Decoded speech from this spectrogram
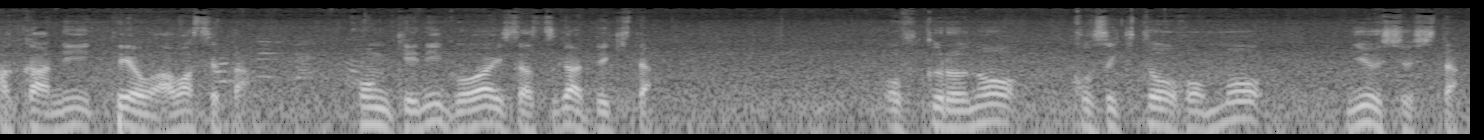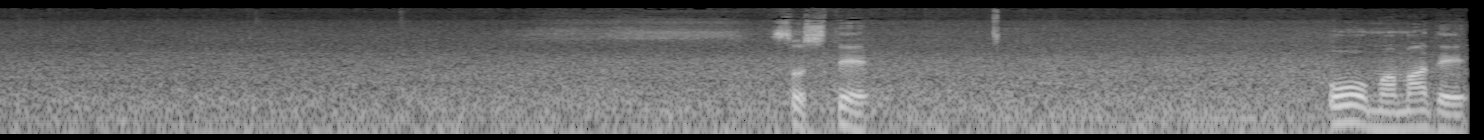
墓に手を合わせた。本家にご挨拶ができた。おふくろの戸籍謄本も入手した。そして大間まで。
